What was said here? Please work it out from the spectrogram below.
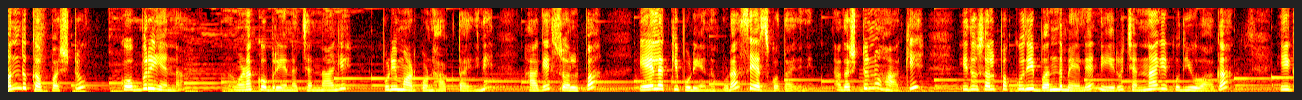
ಒಂದು ಕಪ್ಪಷ್ಟು ಕೊಬ್ಬರಿಯನ್ನು ಒಣ ಕೊಬ್ಬರಿಯನ್ನು ಚೆನ್ನಾಗಿ ಪುಡಿ ಮಾಡ್ಕೊಂಡು ಹಾಕ್ತಾ ಇದ್ದೀನಿ. ಹಾಗೆ ಸ್ವಲ್ಪ ಏಲಕ್ಕಿ ಪುಡಿಯನ್ನು ಕೂಡ ಸೇರಿಸ್ಕೊತಾ ಇದ್ದೀನಿ. ಅದಷ್ಟನ್ನು ಹಾಕಿ ಇದು ಸ್ವಲ್ಪ ಕುದಿ ಬಂದ ಮೇಲೆ ನೀರು ಚೆನ್ನಾಗಿ ಕುದಿಯುವಾಗ ಈಗ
